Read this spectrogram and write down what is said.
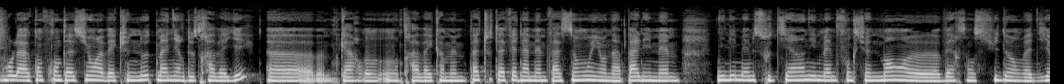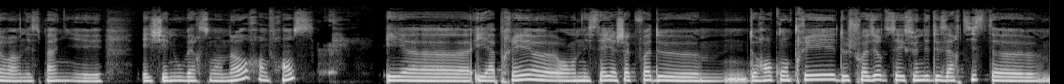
pour la confrontation avec une autre manière de travailler, euh, car on, on travaille quand même pas tout à fait de la même façon et on n'a pas les mêmes ni les mêmes soutiens ni le même fonctionnement euh, versant sud, on va dire en Espagne et, et chez nous versant nord en France. Et, euh, et après, euh, on essaye à chaque fois de, de rencontrer, de choisir, de sélectionner des artistes euh,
